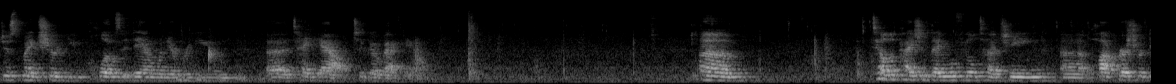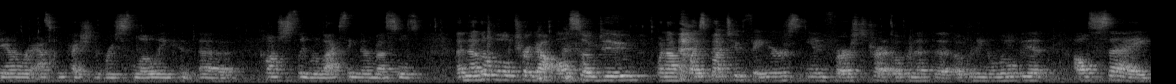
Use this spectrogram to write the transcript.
just make sure you close it down whenever you, uh, take out to go back down. Um, Tell the patient they will feel touching, uh, apply pressure downward, asking patient to breathe slowly, uh, consciously relaxing their muscles. Another little trick I also do, when I place my two fingers in first to try to open up the opening a little bit, I'll say,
